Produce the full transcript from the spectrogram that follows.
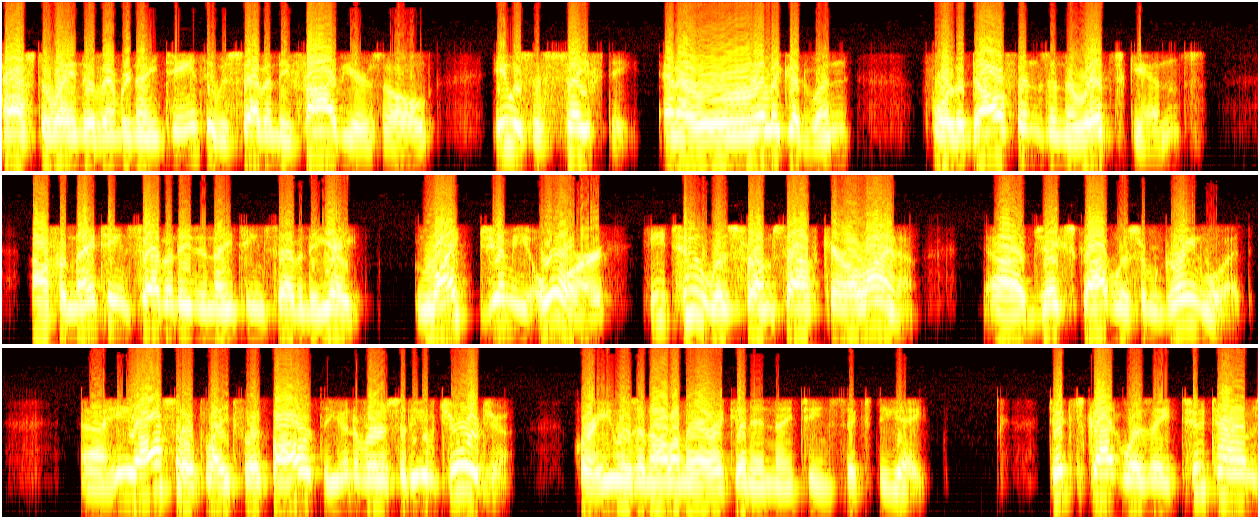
passed away November 19th. He was 75 years old. He was a safety and a really good one for the Dolphins and the Redskins uh, from 1970 to 1978. Like Jimmy Orr, he too was from South Carolina. Uh, Jake Scott was from Greenwood. Uh, he also played football at the University of Georgia, where he was an All American in 1968. Dick Scott was a two time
